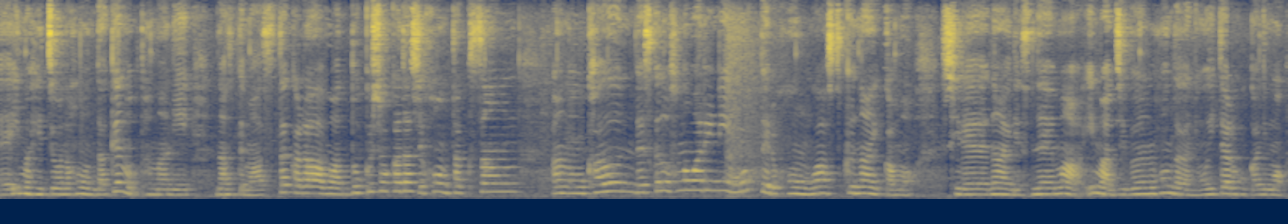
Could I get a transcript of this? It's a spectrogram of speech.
えー今必要な本だけの棚になってます。だから、まあ、読書家だし本たくさんあの買うんですけどその割に持ってる本は少ないかもしれないですね。まあ今自分の本棚に置いてある他にも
